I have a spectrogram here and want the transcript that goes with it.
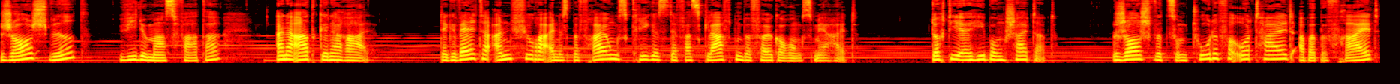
Georges wird, wie Dumas Vater, eine Art General, der gewählte Anführer eines Befreiungskrieges der versklavten Bevölkerungsmehrheit. Doch die Erhebung scheitert. Georges wird zum Tode verurteilt, aber befreit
